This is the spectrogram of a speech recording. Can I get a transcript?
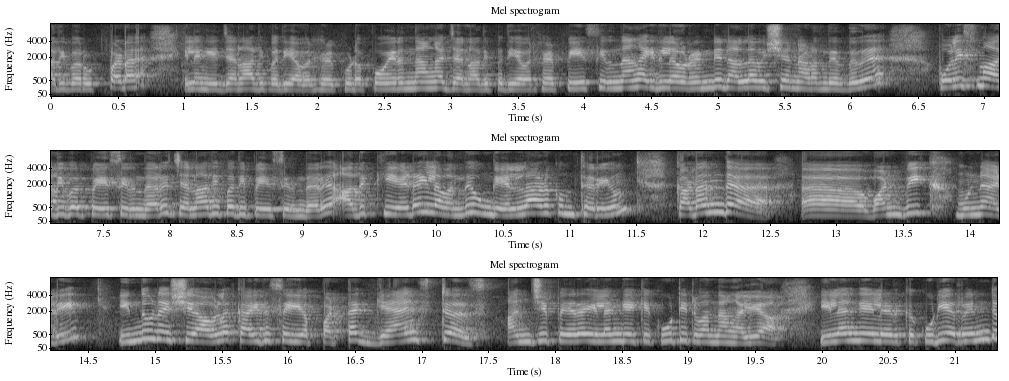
அதிபர் உட்பட இலங்கை ஜனாதிபதி அவர்கள் கூட போயிருந்தாங்க ஜனாதிபதி அவர்கள் பேசியிருந்தாங்க. இதுல ஒரு ரெண்டு நல்ல விஷயம் நடந்திருந்தது. போலீஸ் அதிபர் பேசியிருந்தாரு ஜனாதிபதி பேசியிருந்தாரு. அதுக்கு இடையில வந்து உங்க எல்லாருக்கும் தெரியும் கடந்த ஒன் வீக் முன்னாடி இந்தோனேஷியாவில் கைது செய்யப்பட்ட கேங்ஸ்டர்ஸ் அஞ்சு பேரை இலங்கைக்கு கூட்டிட்டு வந்தாங்க இல்லையா? இலங்கையில் இருக்கக்கூடிய இருக்கக்கூடிய ரெண்டு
